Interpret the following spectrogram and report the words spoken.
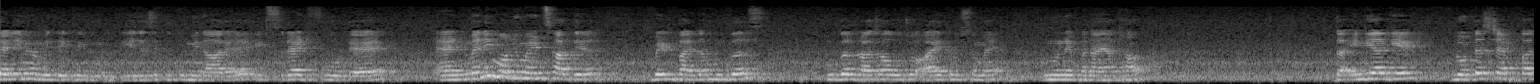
दिल्ली में हमें देखने को मिलती है। जैसे कुतुब मीनार है इट्स रेड फोर्ट है and many monuments are there build by the Mughals Mughal राजा जो आए थे उस समय, उन्होंने बनाया था। The India Gate Lotus Temple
